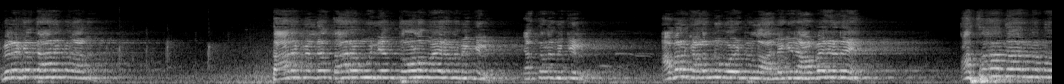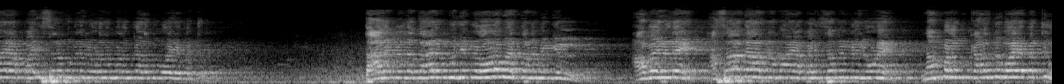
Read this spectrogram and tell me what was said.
ഇവരൊക്കെ താരങ്ങളാണ്. താരങ്ങളുടെ താരമൂല്യം തോളമായിരണമെങ്കിൽ എത്തണമെങ്കിൽ അവർ കടന്നുപോയിട്ടുള്ള അല്ലെങ്കിൽ അവരുടെ അസാധാരണമായ പരിശ്രമങ്ങളിലൂടെ നമ്മളും കടന്നുപോയേ പറ്റും. താരങ്ങളുടെ താരമൂല്യങ്ങളോളം എത്തണമെങ്കിൽ അവരുടെ അസാധാരണമായ പരിശ്രമങ്ങളിലൂടെ നമ്മളും കടന്നുപോയേ പറ്റൂ.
